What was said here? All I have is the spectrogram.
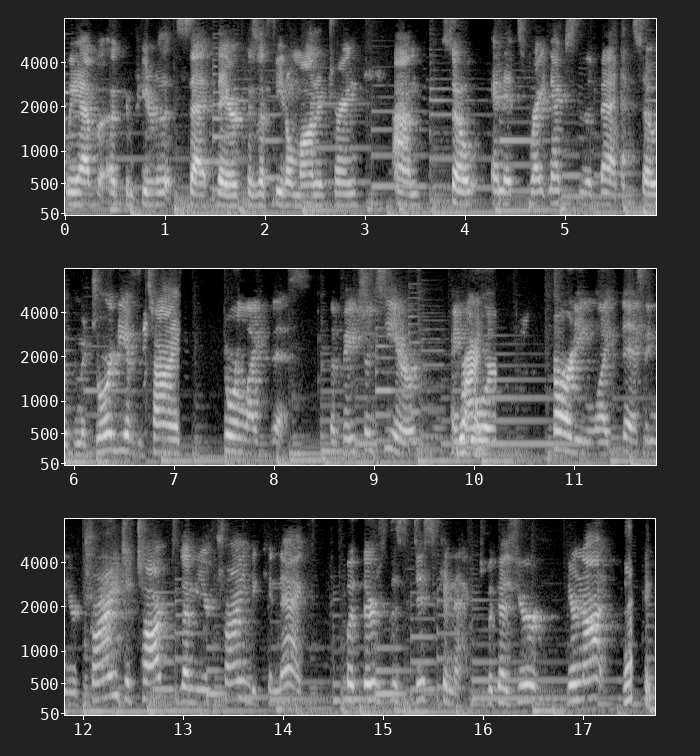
We have a computer that's set there because of fetal monitoring. Um, so, and it's right next to the bed. So, the majority of the time, you're like this. The patient's here, and Right. you're starting like this, and you're trying to talk to them, you're trying to connect, but there's this disconnect because you're you're not Right,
